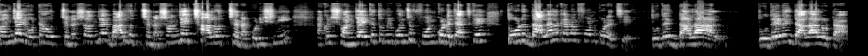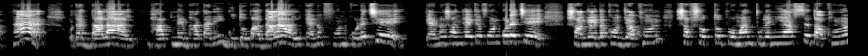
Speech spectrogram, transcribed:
সঞ্জয় ওটা হচ্ছে না, সঞ্জয় বাল হচ্ছে না, সঞ্জয় ছাল হচ্ছে না, করিসনি। এখন সঞ্জয়কে তুমি বলছো ফোন করেছে। আজকে তোর দালাল কেন ফোন করেছে? তোদের দালাল। তোদের এই দালাল ওটা হ্যাঁ? ওটা দালাল, ভাগ্নে ভাতারি, গুতোপা দালাল, কেন ফোন করেছে? কেন সঞ্জয়কে ফোন করেছে? সঞ্জয় তখন যখন সব সত্য প্রমাণ তুলে নিয়ে আসছে, তখন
